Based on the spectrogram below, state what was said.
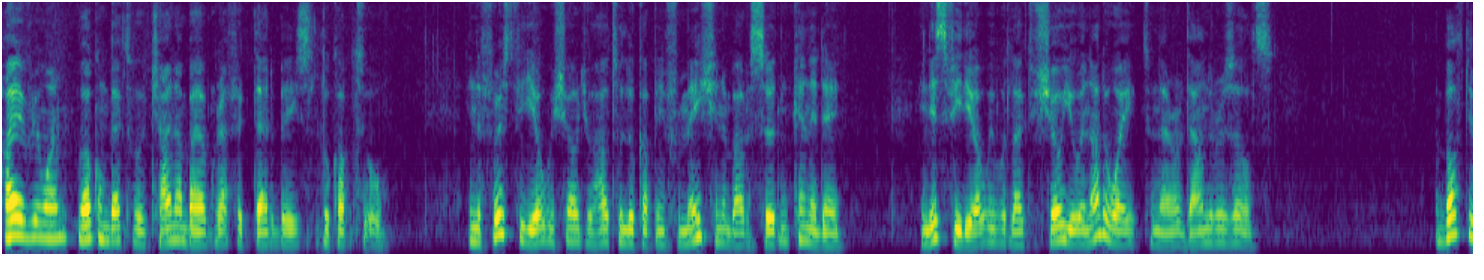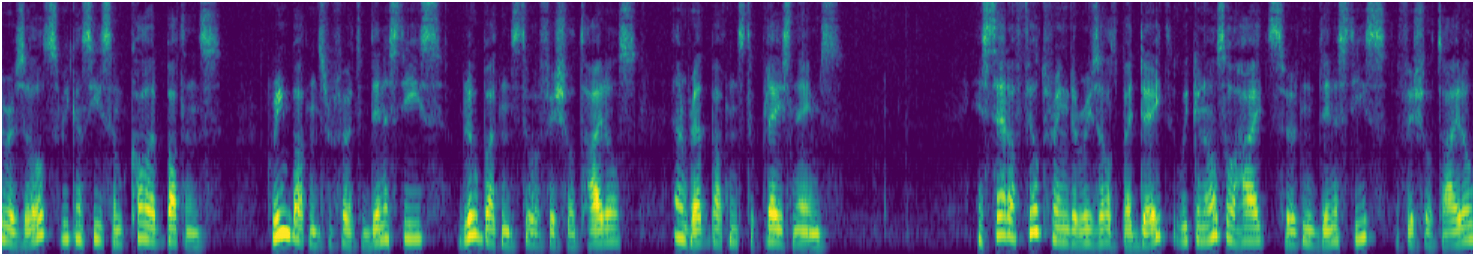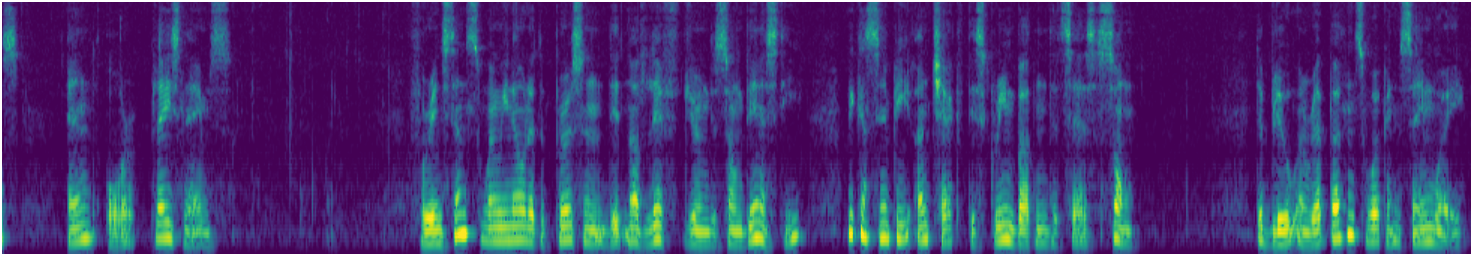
Hi everyone, welcome back to the China Biographic Database lookup tool. In the first video we showed you how to look up information about a certain candidate. In this video we would like to show you another way to narrow down the results. Above the results we can see some colored buttons. Green buttons refer to dynasties, blue buttons to official titles and red buttons to place names. Instead of filtering the results by date, we can also hide certain dynasties, official titles, and or place names. For instance, when we know that the person did not live during the Song dynasty, we can simply uncheck this green button that says Song. The blue and red buttons work in the same way.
